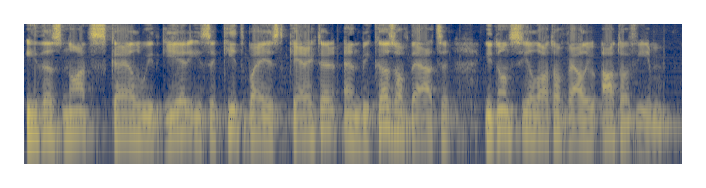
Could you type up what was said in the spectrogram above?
he does not scale with gear, he's a kit-based character. And because of that you don't see a lot of value out of him.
